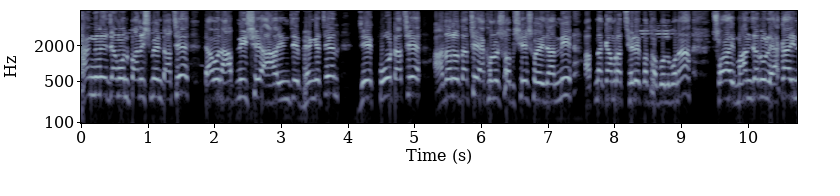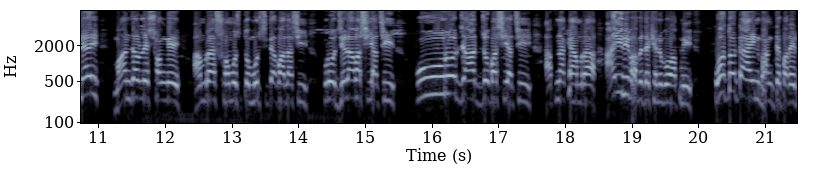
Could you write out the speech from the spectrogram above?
ভাঙলে যেমন পানিশমেন্ট আছে, তেমন আপনি সে আইন যে ভেঙেছেন, যে কোর্ট আছে, আদালত আছে, এখনও সব শেষ হয়ে যাননি। আপনাকে আমরা ছেড়ে কথা বলব না। সবাই মানজারুল একাই নেই। মানজারুলের সঙ্গে আমরা সমস্ত মুর্শিদাবাদ আছি পুরো জেলাবাসী আছি। পুরো রাজ্যবাসী আছি। আপনাকে আমরা আইনি ভাবে দেখে নেব আপনি কতটা আইন ভাঙতে পারেন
